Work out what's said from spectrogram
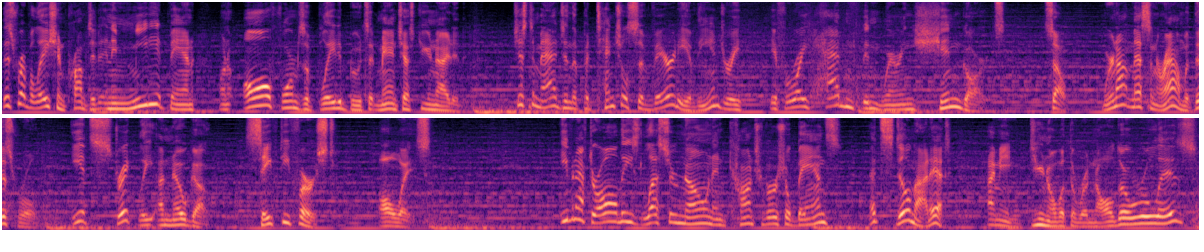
This revelation prompted an immediate ban on all forms of bladed boots at Manchester United. Just imagine the potential severity of the injury if Roy hadn't been wearing shin guards. So, we're not messing around with this rule. It's strictly a no go. Safety first, always. Even after all these lesser known and controversial bans, that's still not it. I mean, do you know what the Ronaldo rule is?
